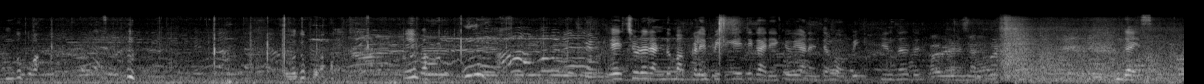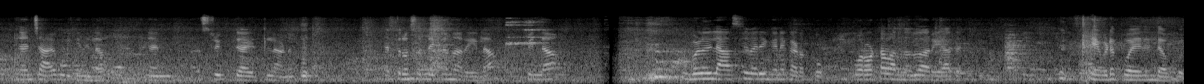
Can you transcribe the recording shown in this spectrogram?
നമുക്ക് പോവാം. നമുക്ക് പോവാം. ചേച്ചിയുടെ രണ്ട് മക്കളെയും പിരികേറ്റ് കരയിക്കുകയാണ് എന്റെ ഹോബി. എന്തത്? ഗൈസ് ഞാൻ ചായ കുടിക്കുന്നില്ല. ഞാൻ സ്ട്രിക്റ്റ് ഡയറ്റിലാണ് എത്ര ദിവസത്തേക്കെന്ന് അറിയില്ല. പിന്നെ ഇവൾ ലാസ്റ്റ് വരെ ഇങ്ങനെ കിടക്കും. പൊറോട്ട വന്നതും അറിയാതെ. എവിടെ പോയാലും ലവ്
